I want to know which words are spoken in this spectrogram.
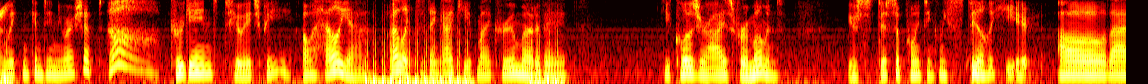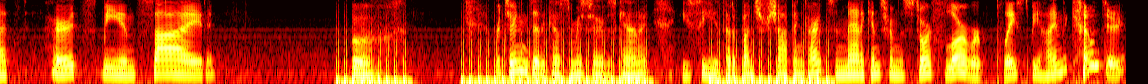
and we can continue our shift. crew gained 2 HP. Oh, hell yeah. I like to think I keep my crew motivated. You close your eyes for a moment. You're disappointingly still here. Oh, that hurts me inside. Ooh. Returning to the customer service counter, you see that a bunch of shopping carts and mannequins from the store floor were placed behind the counter.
